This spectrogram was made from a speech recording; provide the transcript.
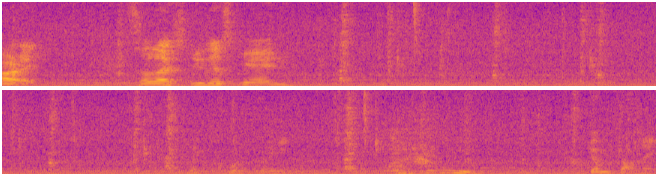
Alright, so let's do this again. Like quickly. Ooh, Jumped on it.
